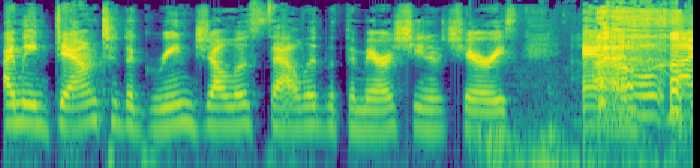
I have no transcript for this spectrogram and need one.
I mean, down to the green jello salad with the maraschino cherries and oh my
